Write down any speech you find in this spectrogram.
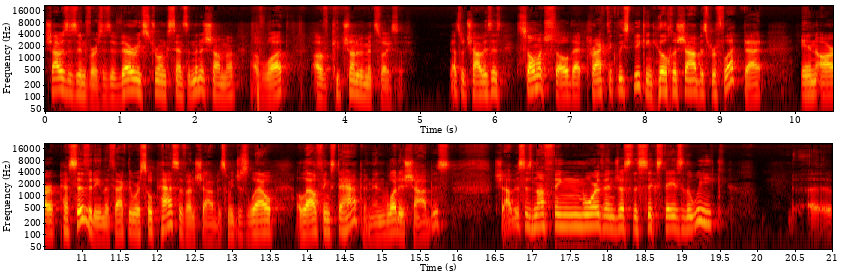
Shabbos is inverse. It's a very strong sense in the neshama of what? Of kitchana b'mitzvaysav. That's what Shabbos is. So much so that, practically speaking, Hilcha Shabbos reflect that in our passivity, in the fact that we're so passive on Shabbos, and we just allow allow things to happen. And what is Shabbos? Shabbos is nothing more than just the six days of the week uh,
